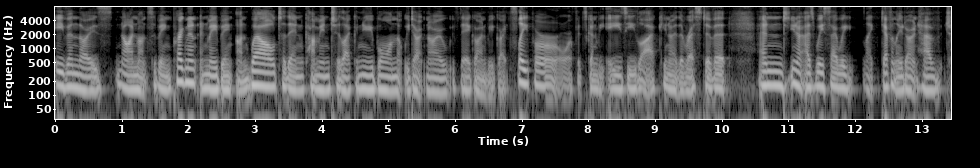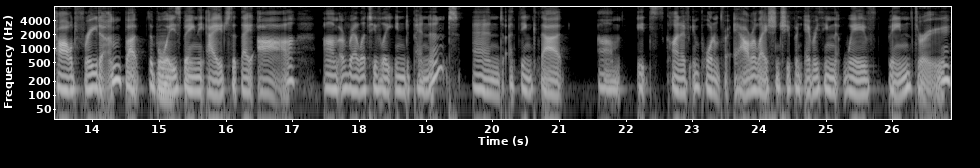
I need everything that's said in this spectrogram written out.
even those nine months of being pregnant and me being unwell to then come into like a newborn that we don't know if they're going to be a great sleeper or if it's going to be easy like you know the rest of it. And you know as we say we like definitely don't have child freedom but the boys being the age that they are um, are relatively independent. And i think that um, it's kind of important for our relationship and everything that we've been through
